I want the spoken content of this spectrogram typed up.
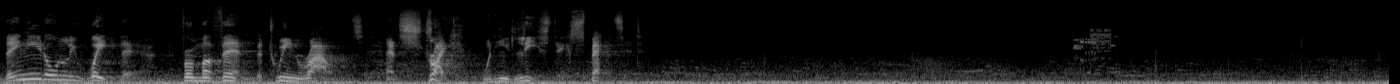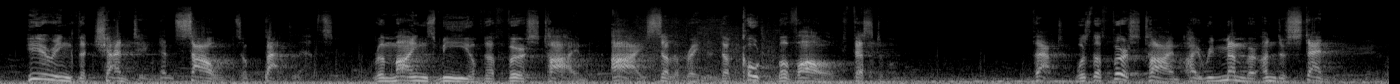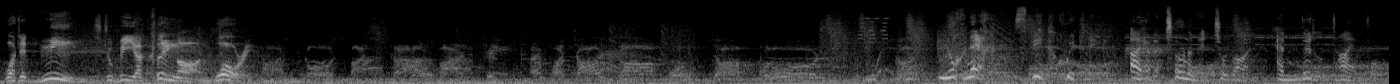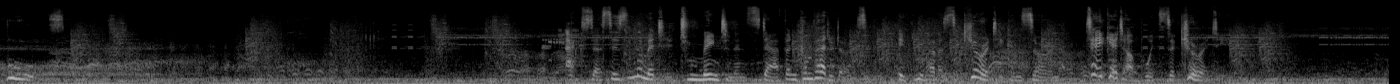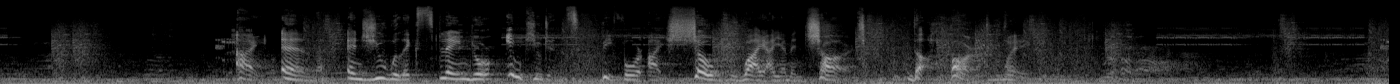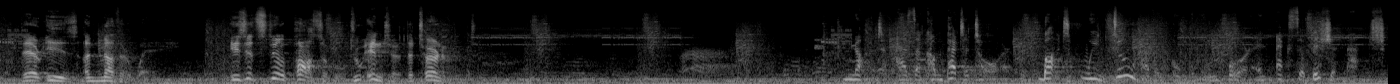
They need only wait there for Maven between rounds and strike when he least expects it. Hearing the chanting and sounds of bat'leths reminds me of the first time I celebrated the Cote Baval festival. That was the first time I remember understanding what it means to be a Klingon warrior. Nuchnech, speak quickly. I have a tournament to run and little time for fools. Access is limited to maintenance staff and competitors. If you have a security concern, take it up with security. I am, and you will explain your impudence before I show you why I am in charge. The hard way. There is another way. Is it still possible to enter the tournament? Not as a competitor, but we do have an opening for an exhibition match.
